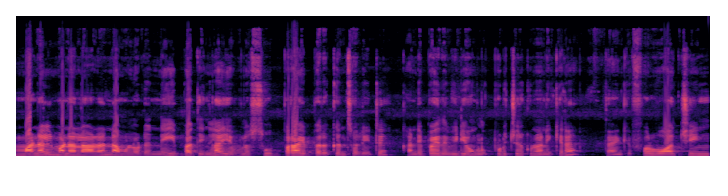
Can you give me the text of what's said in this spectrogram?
மணல் மணலான நம்மளோட நெய் பார்த்தீங்களா? எவ்வளோ சூப்பராக இப்போ இருக்குதுன்னு சொல்லிட்டு கண்டிப்பாக இந்த வீடியோ உங்களுக்கு பிடிச்சிருக்குன்னு நினைக்கிறேன். தேங்க்யூ ஃபார் வாட்சிங்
